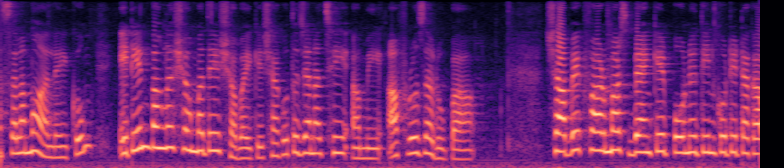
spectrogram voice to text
আসসালামু আলাইকুম। এটিএন বাংলা সংবাদে সবাইকে স্বাগত জানাচ্ছি আমি আফরোজা রূপা। সাবেক ফার্মার্স ব্যাংকের পৌনে তিন কোটি টাকা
